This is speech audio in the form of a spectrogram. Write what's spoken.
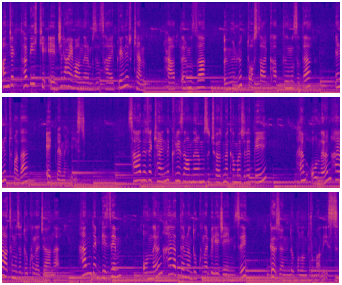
Ancak tabii ki evcil hayvanlarımızı sahiplenirken hayatlarımıza ömürlük dostlar kattığımızı da unutmadan etmemeliyiz. Sadece kendi kriz anlarımızı çözmek amacıyla değil, hem onların hayatımıza dokunacağını hem de bizim onların hayatlarına dokunabileceğimizi göz önünde bulundurmalıyız.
